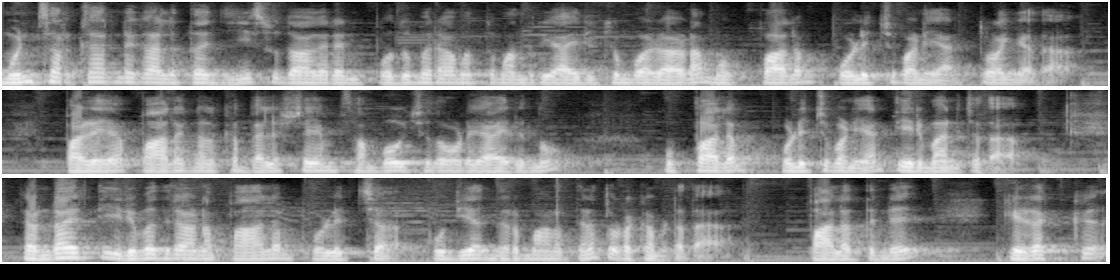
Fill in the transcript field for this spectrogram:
മുൻ സർക്കാരിന്റെ കാലത്ത് ജി സുധാകരൻ പൊതുമരാമത്ത് മന്ത്രിയായിരിക്കുമ്പോഴാണ് മുപ്പാലം പൊളിച്ചു പണിയാൻ തുടങ്ങിയത്. പഴയ പാലങ്ങൾക്ക് ബലക്ഷയം സംഭവിച്ചതോടെയായിരുന്നു മുപ്പാലം പൊളിച്ചു പണിയാൻ തീരുമാനിച്ചത്. രണ്ടായിരത്തി ഇരുപതിലാണ് പാലം പൊളിച്ച് പുതിയ നിർമ്മാണത്തിന് തുടക്കമിട്ടത്. പാലത്തിന്റെ കിഴക്ക്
